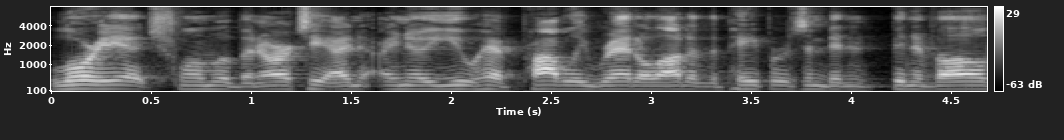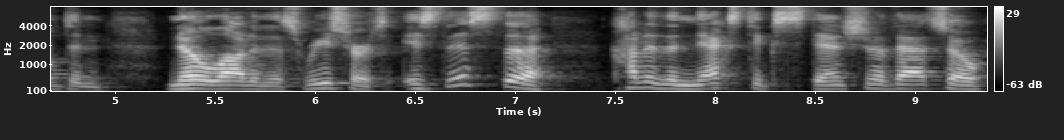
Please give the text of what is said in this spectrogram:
laureate, Shlomo Benartzi. I, I know you have probably read a lot of the papers and been been involved and know a lot of this research. Is this the kind of the next extension of that? So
